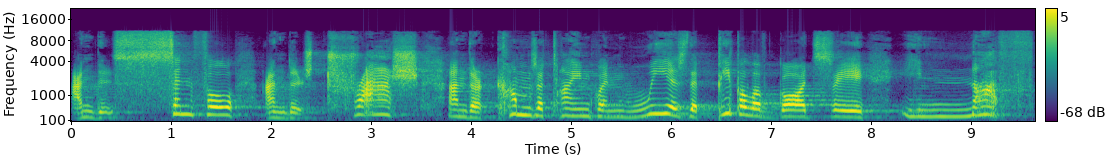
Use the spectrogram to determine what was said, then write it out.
And it's sinful and it's trash. And there comes a time when we, as the people of God, say, Enough.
